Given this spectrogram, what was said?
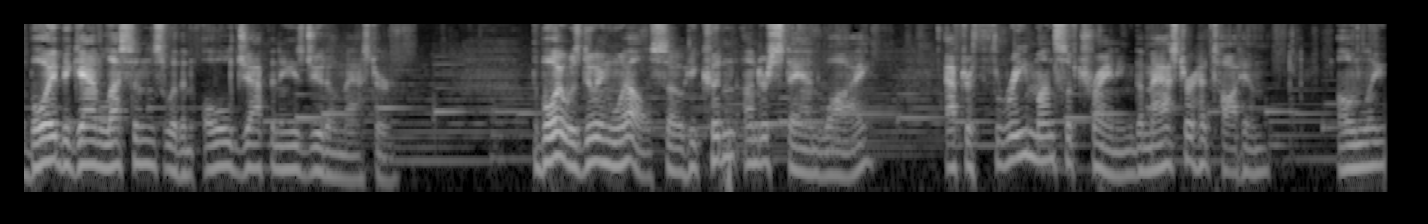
The boy began lessons with an old Japanese judo master. The boy was doing well, so he couldn't understand why, after three months of training, the master had taught him only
